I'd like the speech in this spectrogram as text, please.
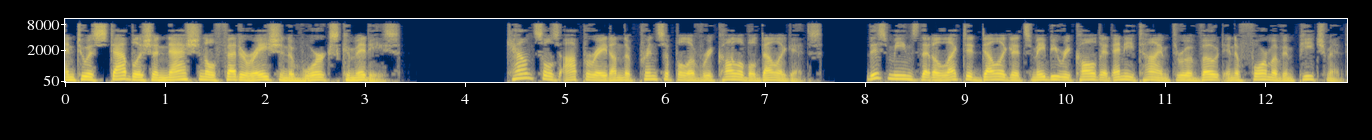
and to establish a national federation of works committees. Councils operate on the principle of recallable delegates. This means that elected delegates may be recalled at any time through a vote in a form of impeachment.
